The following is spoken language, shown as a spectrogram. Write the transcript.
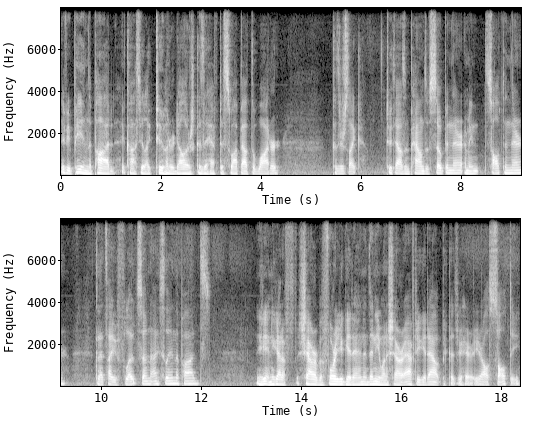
If you pee in the pod, it costs you like $200 because they have to swap out the water because there's like 2,000 pounds of soap in there. I mean, salt in there because that's how you float so nicely in the pods. And you got to f- shower before you get in, and then you want to shower after you get out because your hair you're all salty.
